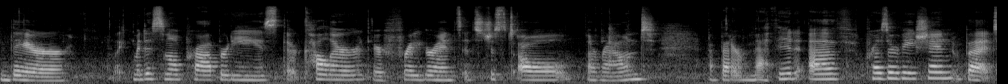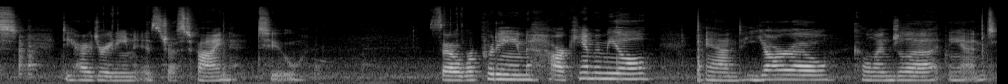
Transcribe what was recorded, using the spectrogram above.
their like medicinal properties, their color, their fragrance. It's just all around a better method of preservation, but dehydrating is just fine too. So we're putting our chamomile and yarrow, calendula, and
